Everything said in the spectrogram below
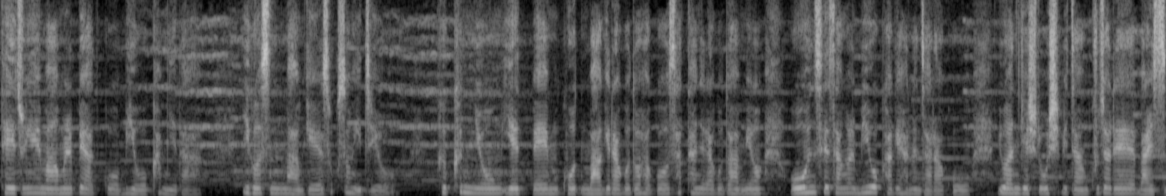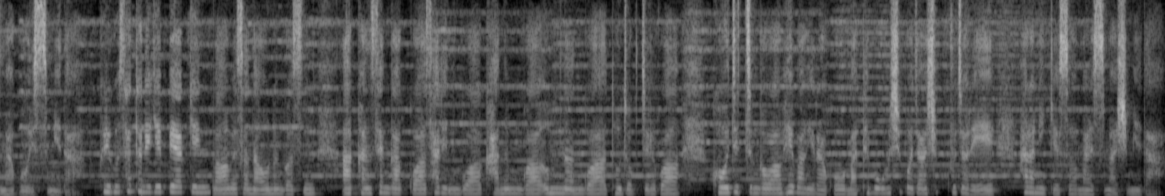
대중의 마음을 빼앗고 미혹합니다. 이것은 마귀의 속성이지요. 그 큰 용, 옛뱀, 곧 마귀라고도 하고 사탄이라고도 하며 온 세상을 미혹하게 하는 자라고 요한계시록 12장 9절에 말씀하고 있습니다. 그리고 사탄에게 빼앗긴 마음에서 나오는 것은 악한 생각과 살인과 간음과 음란과 도적질과 거짓 증거와 회방이라고 마태복음 15장 19절에 하나님께서 말씀하십니다.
